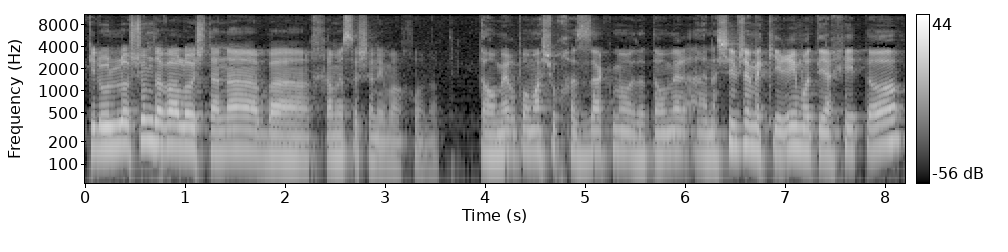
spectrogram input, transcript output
כאילו לא, שום דבר לא השתנה ב-15 שנים האחרונות. אתה אומר פה משהו חזק מאוד, אתה אומר, האנשים שמכירים אותי הכי טוב,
